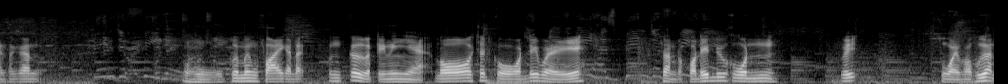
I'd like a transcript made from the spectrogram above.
นสักกัน โอ้โห เพื่อนแม่งไฟท์กันละเพิ่งเกิดเองเนี่ยรอฉันก่อนได้ไหมฉันขอเล่นด้วยคน เฮ้ย สวยมาเพื่อน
